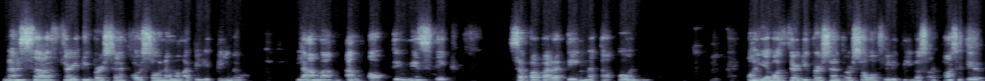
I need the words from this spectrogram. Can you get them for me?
nasa 30% or so ng mga Pilipino lamang ang optimistic sa paparating na taon. Only about 30% or so of Filipinos are positive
